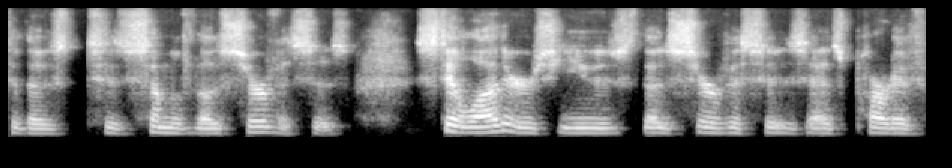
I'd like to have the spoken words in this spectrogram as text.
to those to some of those services. Still others use those services as part of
